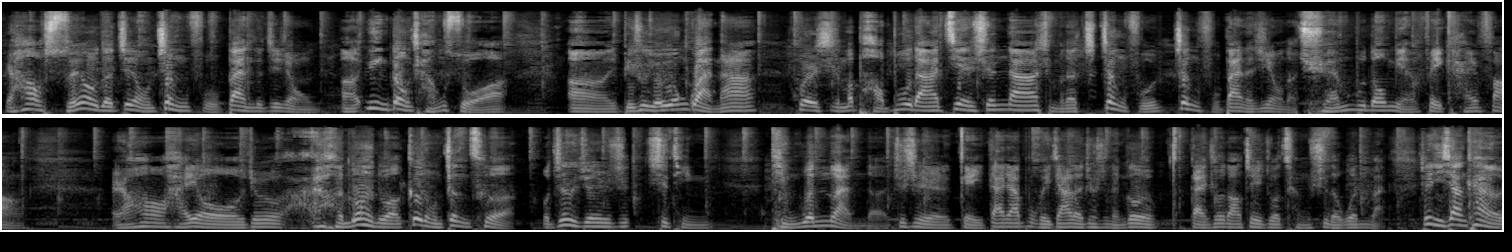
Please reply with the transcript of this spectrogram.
然后所有的这种政府办的这种呃运动场所，呃，比如说游泳馆呐。或者是什么跑步的啊、健身的啊什么的，政府政府办的这种的，全部都免费开放。然后还有就是很多很多各种政策，我真的觉得是是挺挺温暖的，就是给大家不回家的，就是能够感受到这座城市的温暖。就你想想看，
